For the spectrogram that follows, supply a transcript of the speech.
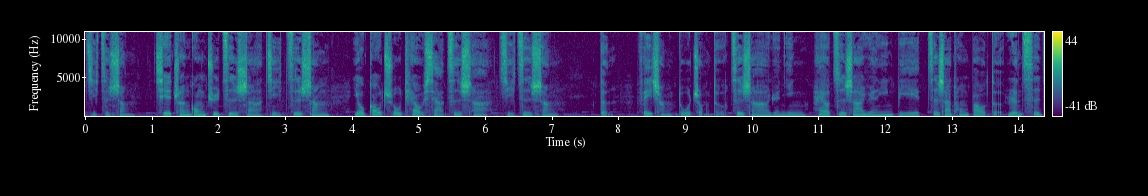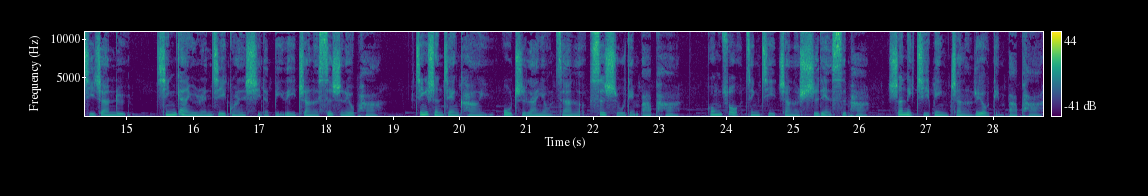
及自伤，切穿工具自杀及自伤，由高处跳下自杀及自伤等。非常多种的自杀原因，还有自杀原因别自杀通报的人次及占率，情感与人际关系的比例占了四十六趴，精神健康物质滥用占了四十五点八趴，工作经济占了十点四趴，生理疾病占了六点八趴，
